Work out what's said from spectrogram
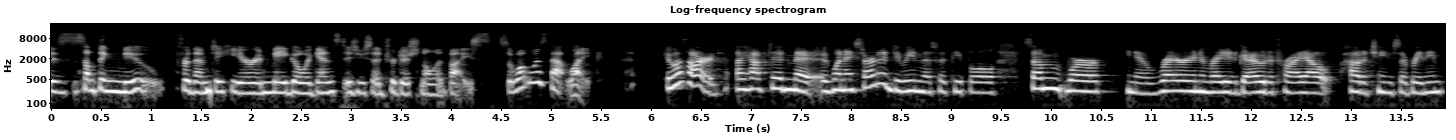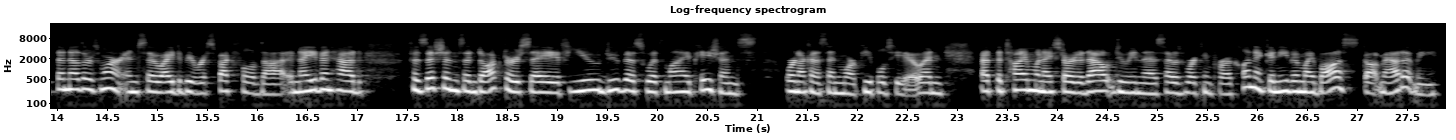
is something new for them to hear and may go against as you said traditional advice. So what was that like? It was hard. I have to admit, when I started doing this with people, some were, you know, raring and ready to go to try out how to change their breathing, but then others weren't. And so I had to be respectful of that. And I even had physicians and doctors say, if you do this with my patients, we're not going to send more people to you. And at the time when I started out doing this, I was working for a clinic, and even my boss got mad at me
